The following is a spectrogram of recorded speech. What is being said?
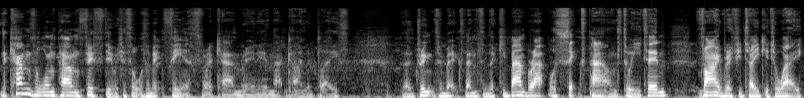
the cans were one pound fifty, which I thought was a bit fierce for a can, really, in that kind of place. The drinks are a bit expensive. The kebab wrap was six pounds to eat in, five if you take it away.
